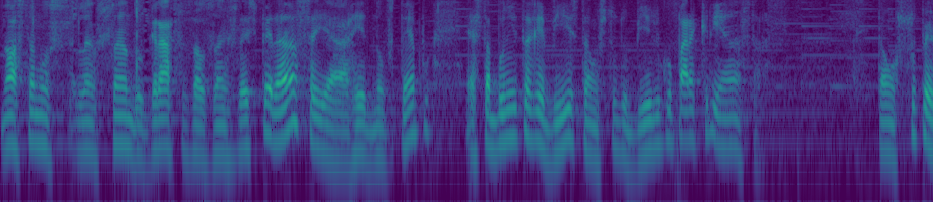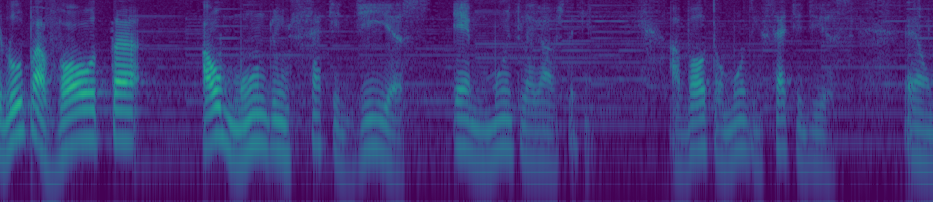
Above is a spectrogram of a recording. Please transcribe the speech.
Nós estamos lançando, graças aos Anjos da Esperança e à Rede Novo Tempo, esta bonita revista, um estudo bíblico para crianças. Então, Superlupa volta ao mundo em sete dias. É muito legal isso aqui. A volta ao mundo em sete dias. É um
